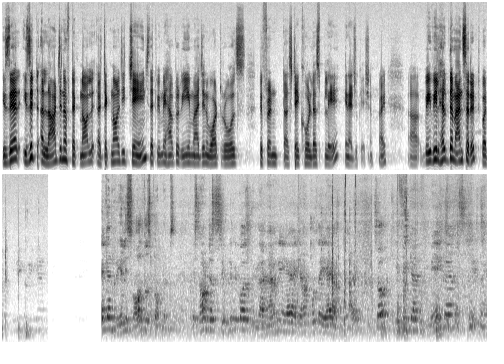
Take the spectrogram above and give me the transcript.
Is there is it a large enough technolo uh, technology change that we may have to reimagine what roles different uh, stakeholders play in education, right? Uh, we will help them answer it, but I can really solve those problems. It's not just simply because I'm having AI, I cannot put the AI on it, right? So if we can make a statement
